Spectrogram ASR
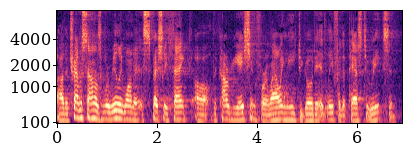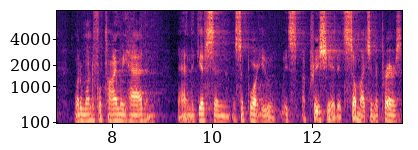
Uh, the Travisanos will really want to especially thank uh, the congregation for allowing me to go to Italy for the past two weeks, and what a wonderful time we had. And and the gifts and the support you is appreciated so much in the prayers.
